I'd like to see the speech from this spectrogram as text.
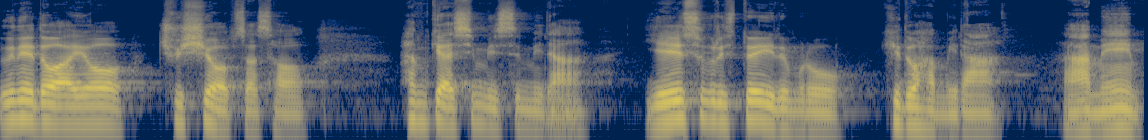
은혜 더하여 주시옵소서. 함께 하심 믿습니다. 예수 그리스도의 이름으로 기도합니다. 아멘.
